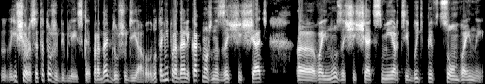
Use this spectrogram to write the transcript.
э, еще раз, это тоже библейское, продать душу дьявола. Вот они продали, как можно защищать э, войну, защищать смерти, быть певцом войны.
